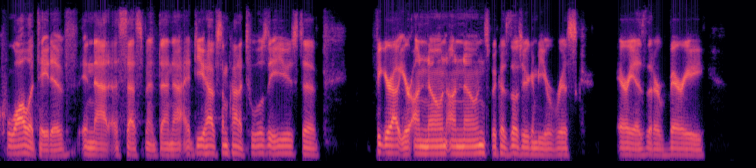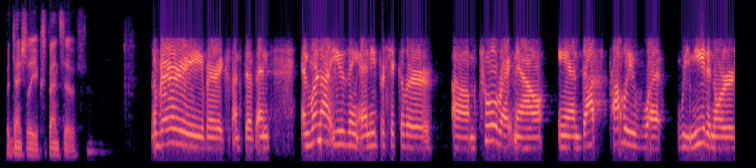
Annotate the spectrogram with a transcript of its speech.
qualitative in that assessment then. Uh, do you have some kind of tools that you use to figure out your unknown unknowns because those are going to be your risk areas that are very potentially expensive? Very, very expensive. And and we're not using any particular um, tool right now and that's probably what we need in order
